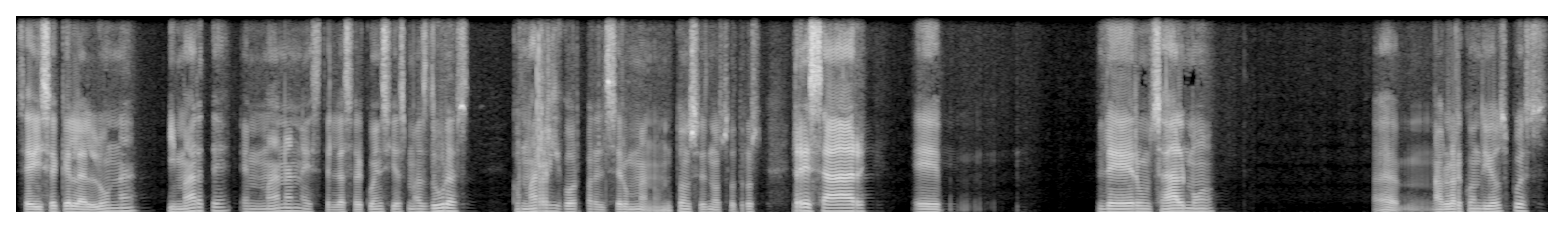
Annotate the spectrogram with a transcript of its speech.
Se dice que la Luna y Marte emanan este, las frecuencias más duras con más rigor para el ser humano. Entonces nosotros rezar, eh, leer un salmo, ah, hablar con Dios, pues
